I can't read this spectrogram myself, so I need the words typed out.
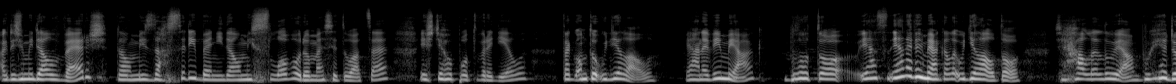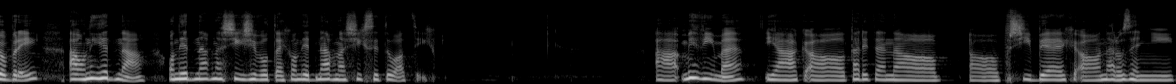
A když mi dal verš, dal mi zaslíbení, dal mi slovo do mé situace, ještě ho potvrdil, tak On to udělal. Já nevím jak, bylo to, já, já nevím jak, ale udělal to. Že haleluja, Bůh je dobrý a On jedná. On jedná v našich životech, On jedná v našich situacích. A my víme, jak tady ten příběh narození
